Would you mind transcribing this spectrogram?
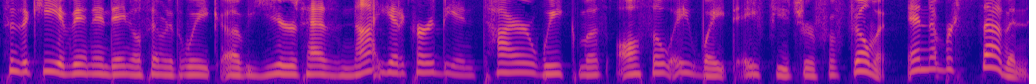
since a key event in Daniel's 70th week of years has not yet occurred, the entire week must also await a future fulfillment. And number seven,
